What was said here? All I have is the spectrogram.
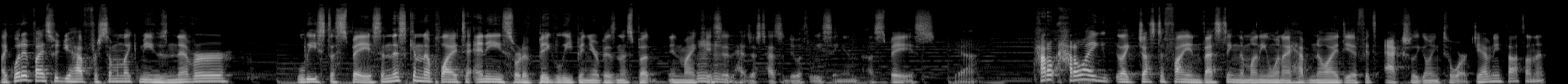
like what advice would you have for someone like me who's never leased a space and this can apply to any sort of big leap in your business but in my case mm-hmm. it just has to do with leasing in a space Yeah. How do how do i like justify investing the money when i have no idea if it's actually going to work do you have any thoughts on that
